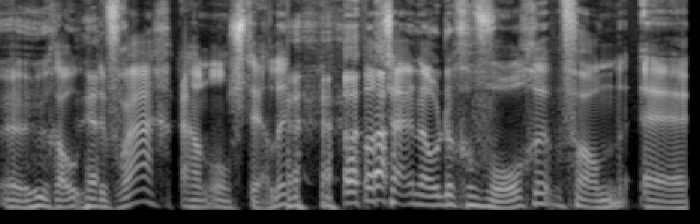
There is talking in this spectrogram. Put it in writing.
Hugo, de vraag aan ons stellen... wat zijn nou de gevolgen van... eh,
